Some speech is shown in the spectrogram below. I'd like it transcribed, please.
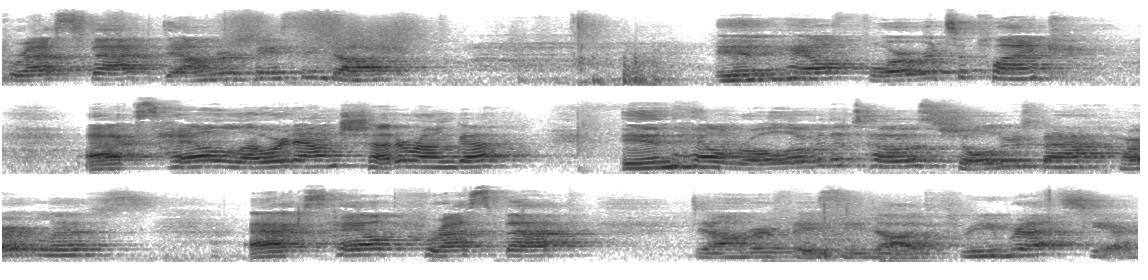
press back, downward facing dog. Inhale, forward to plank. Exhale, lower down, chaturanga. Inhale, roll over the toes, shoulders back, heart lifts. Exhale, press back, downward facing dog. Three breaths here.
